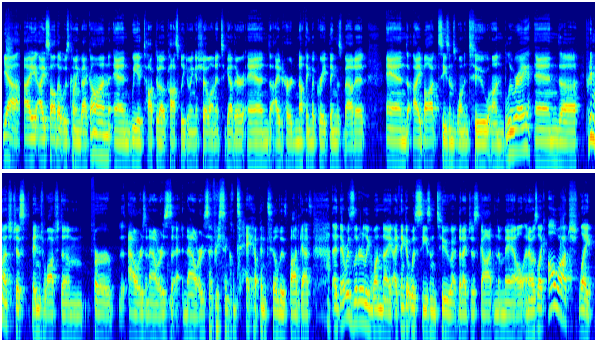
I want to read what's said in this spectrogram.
Yeah, I, I saw that was coming back on, and we had talked about possibly doing a show on it together, and I'd heard nothing but great things about it. And I bought seasons one and two on Blu ray and uh, pretty much just binge watched them for hours and hours and hours every single day up until this podcast. Uh, there was literally one night, I think it was season two, that I just got in the mail, and I was like, I'll watch like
